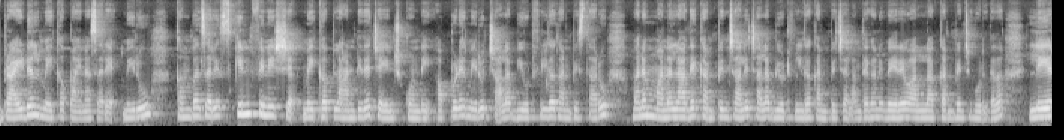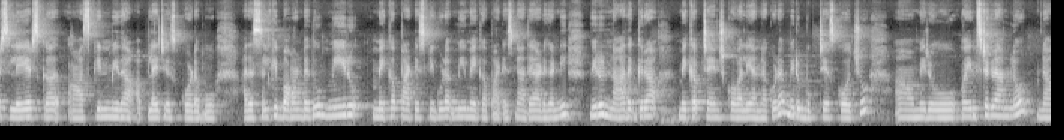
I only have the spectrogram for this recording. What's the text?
బ్రైడల్ మేకప్ అయినా సరే మీరు కంపల్సరీ స్కిన్ ఫినిష్ మేకప్ లాంటిదే చేయించుకోండి. అప్పుడే మీరు చాలా బ్యూటిఫుల్గా కనిపిస్తారు. మనం మనలాగే కనిపించాలి చాలా బ్యూటిఫుల్గా కనిపించాలి. అంతేగాని వేరే వాళ్ళలాగా కనిపించకూడదు కదా. లేయర్స్ లేయర్స్గా స్కిన్ మీద అప్లై చేసుకోవడము అది అస్సలకి బాగుండదు. మీరు మేకప్ ఆర్టిస్ట్ని కూడా మీ మేకప్ ఆర్టిస్ట్ని అదే అడగండి. మీరు నా దగ్గర మేకప్ చేయించుకోవాలి అన్న కూడా మీరు బుక్ చేసుకోవచ్చు. మీరు ఇన్స్టాగ్రామ్లో నా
